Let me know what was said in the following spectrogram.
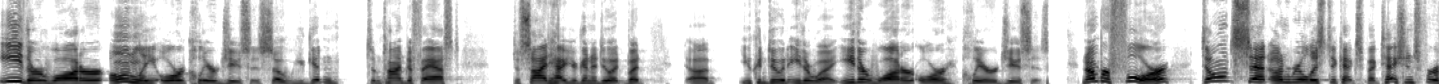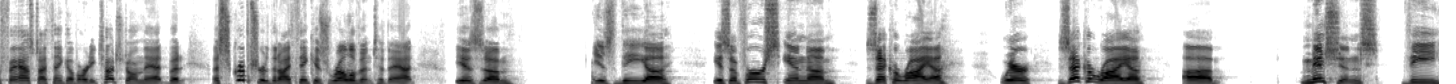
either water only or clear juices. So you're getting some time to fast. Decide how you're going to do it, but uh, you can do it either way either water or clear juices. Number four, don't set unrealistic expectations for a fast. I think I've already touched on that, but a scripture that I think is relevant to that is, um, is, the, uh, is a verse in um, Zechariah where Zechariah uh, mentions the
